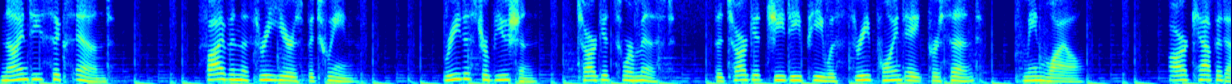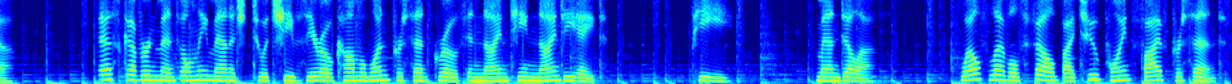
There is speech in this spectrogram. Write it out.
96 and 5 in the three years between. Redistribution, targets were missed, the target GDP was 3.8%, meanwhile. R capita. S government only managed to achieve 0,1% growth in 1998. P. Mandela. Wealth levels fell by 2.5%.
